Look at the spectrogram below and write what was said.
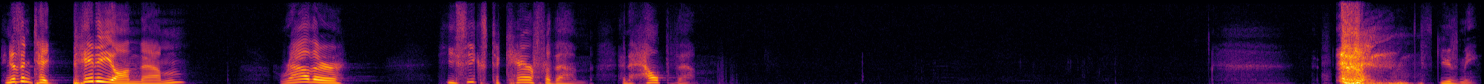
He doesn't take pity on them, rather, he seeks to care for them and help them. Excuse me.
